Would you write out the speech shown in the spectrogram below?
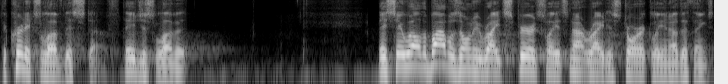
The critics love this stuff. They just love it. They say, well, the Bible's only right spiritually, it's not right historically and other things.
